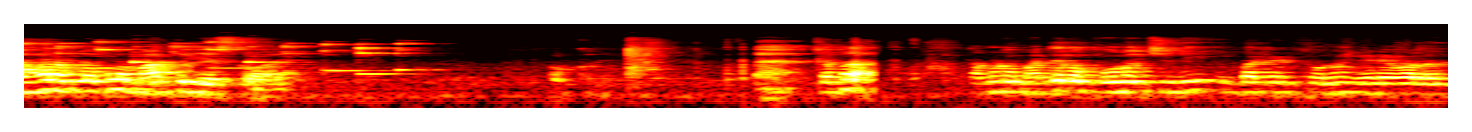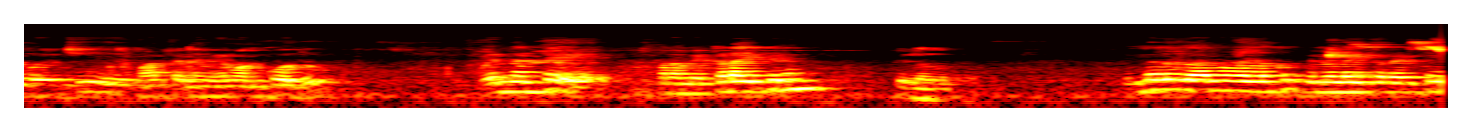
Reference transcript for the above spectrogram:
ఆహారం లోపల మార్పులు చేసుకోవాలి. చెప్పరా? తమ్ముడు మధ్యలో ఫోన్ వచ్చింది. Important phone. వేరే వాళ్ళ గురించి మాట్లాడడం ఏమనుకోదు ఏంటంటే మనం ఎక్కడ అయిపోయినాం? పిల్లలు పిల్లలు కాని వాళ్ళకు పిల్లలు అవుతారంటే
